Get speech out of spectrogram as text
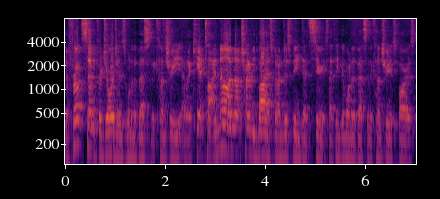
The front seven for Georgia is one of the best in the country, and I can't talk. I know I'm not trying to be biased, but I'm just being dead serious. I think they're one of the best in the country as far as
